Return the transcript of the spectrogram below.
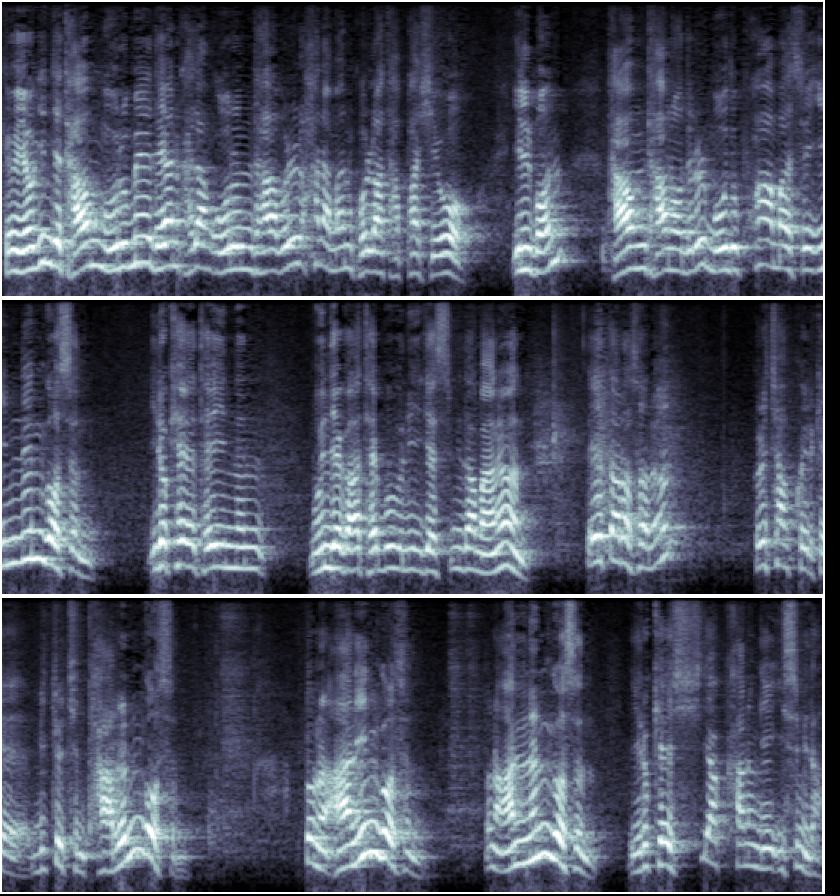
그 여기 이제 다음 물음에 대한 가장 옳은 답을 하나만 골라 답하시오. 1번 다음 단어들을 모두 포함할 수 있는 것은 이렇게 돼 있는 문제가 대부분이겠습니다만은 때에 따라서는 그렇지 않고 이렇게 밑줄 친 다른 것은 또는 아닌 것은 또는 않는 것은 이렇게 시작하는 게 있습니다.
